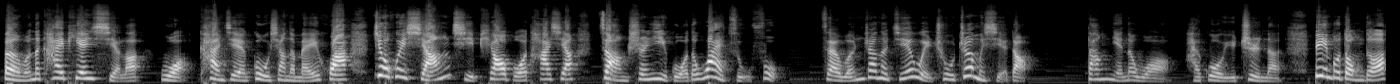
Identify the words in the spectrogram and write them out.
本文的开篇写了“我看见故乡的梅花，就会想起漂泊他乡、葬身异国的外祖父”。在文章的结尾处这么写道。当年的我还过于稚嫩，并不懂得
